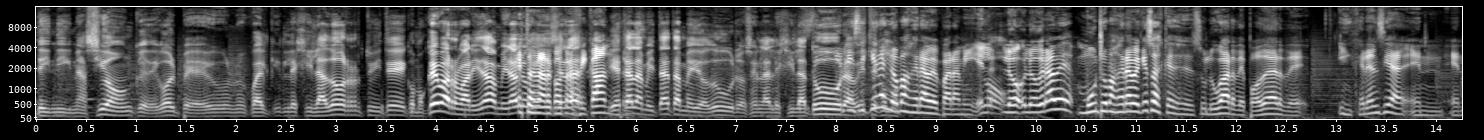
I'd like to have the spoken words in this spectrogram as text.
de indignación que de golpe un, cualquier legislador tuitee como qué barbaridad, mirá Estos lo que dice la-". narcotraficantes. Y está la mitad está medio duros en la legislatura. Ni ¿viste? siquiera es lo más grave para mí. El- No. lo, lo grave, mucho más grave que eso, es que desde su lugar de poder, de injerencia en, en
